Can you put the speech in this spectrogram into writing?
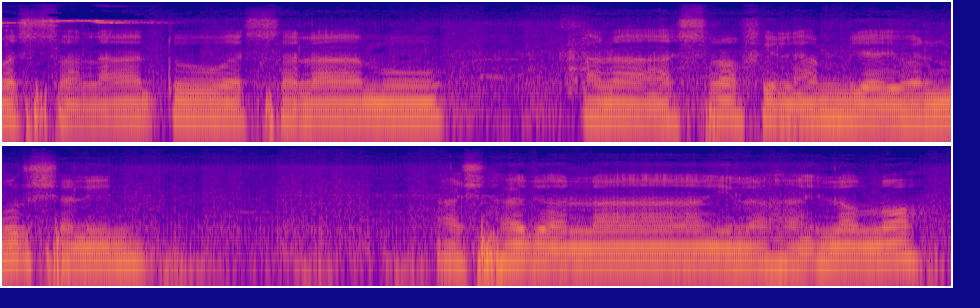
Wassalatu wassalamu ala asrafil anbiya wal mursalin. Ashhadu an la ilaha illallah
